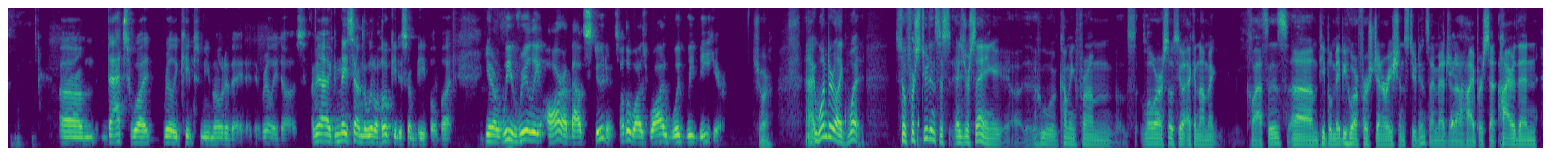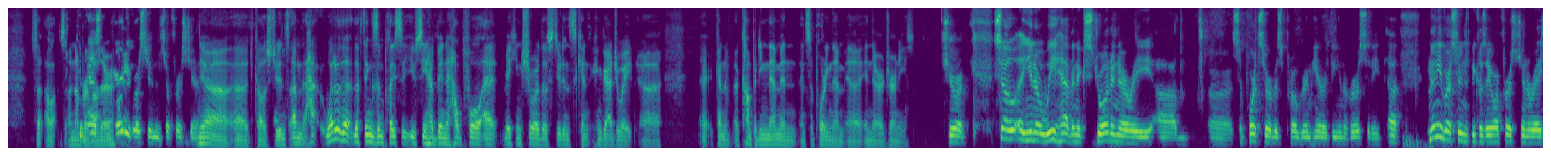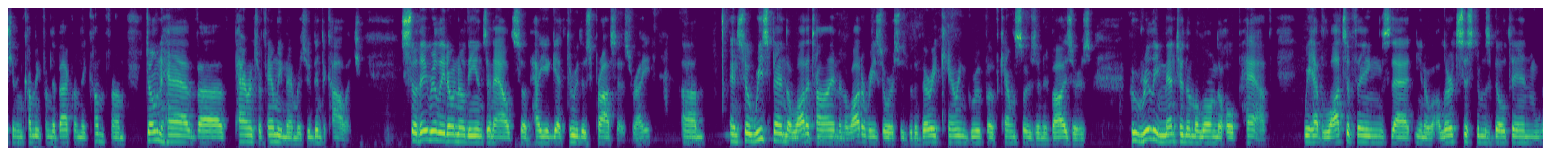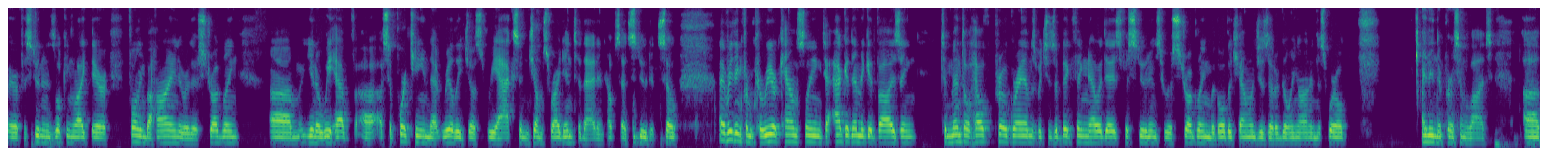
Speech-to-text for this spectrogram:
um, that's what really keeps me motivated. It really does. I mean, it may sound a little hokey to some people, but you know, we really are about students. Otherwise, why would we be here? Sure. I wonder, like, what. So, for students, as you're saying, uh, who are coming from lower socioeconomic classes. Um, people maybe who are first generation students. I imagine a high percent higher than a, a number of other. Majority of our students are first gen. Yeah, uh, college students. Um, how, what are the, the things in place that you've seen have been helpful at making sure those students can can graduate, uh, uh, kind of accompanying them and, and supporting them uh, in their journeys? Sure. So, uh, you know, we have an extraordinary um, uh, support service program here at the university. Uh, many of our students, because they are first generation and coming from the background they come from, don't have uh, parents or family members who've been to college. So they really don't know the ins and outs of how you get through this process, right? Um, and so we spend a lot of time and a lot of resources with a very caring group of counselors and advisors who really mentor them along the whole path we have lots of things that you know alert systems built in where if a student is looking like they're falling behind or they're struggling um, you know we have uh, a support team that really just reacts and jumps right into that and helps that student. So everything from career counseling to academic advising to mental health programs which is a big thing nowadays for students who are struggling with all the challenges that are going on in this world and in their personal lives. Uh,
